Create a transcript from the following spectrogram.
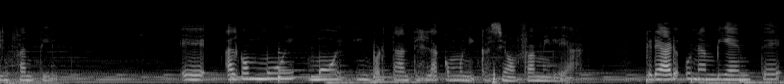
infantil? Eh, algo muy, muy importante es la comunicación familiar. Crear un ambiente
